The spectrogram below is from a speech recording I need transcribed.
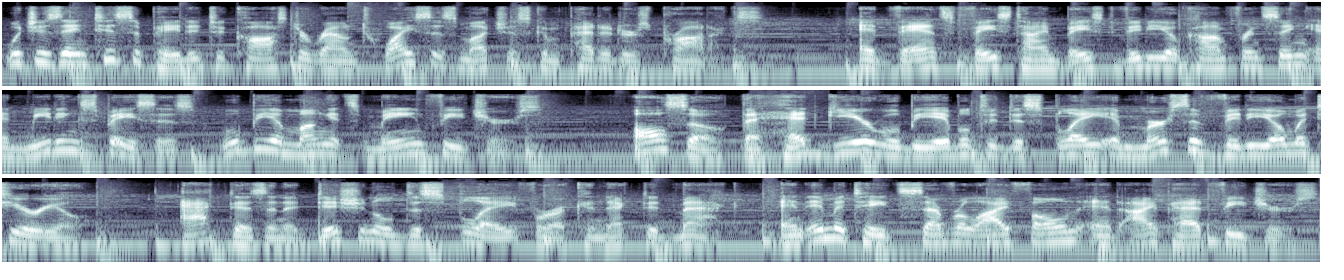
which is anticipated to cost around twice as much as competitors' products. Advanced FaceTime-based video conferencing and meeting spaces will be among its main features. Also, the headgear will be able to display immersive video material, act as an additional display for a connected Mac, and imitate several iPhone and iPad features.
